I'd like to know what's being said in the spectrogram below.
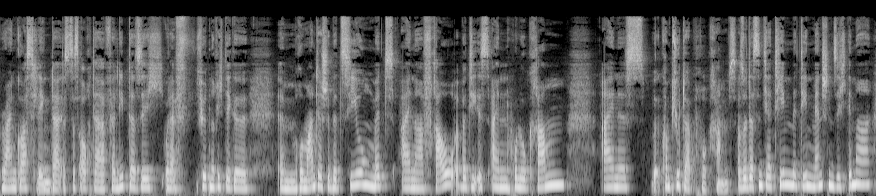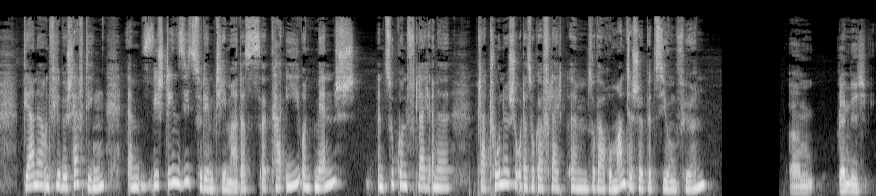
Ryan Gosling, da ist das auch, da verliebt er sich oder führt eine richtige ähm, romantische Beziehung mit einer Frau, aber die ist ein Hologramm eines Computerprogramms. Also das sind ja Themen, mit denen Menschen sich immer gerne und viel beschäftigen. Ähm, wie stehen Sie zu dem Thema, dass äh, KI und Mensch in Zukunft vielleicht eine platonische oder sogar vielleicht ähm, sogar romantische Beziehung führen? Ähm, wenn ich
